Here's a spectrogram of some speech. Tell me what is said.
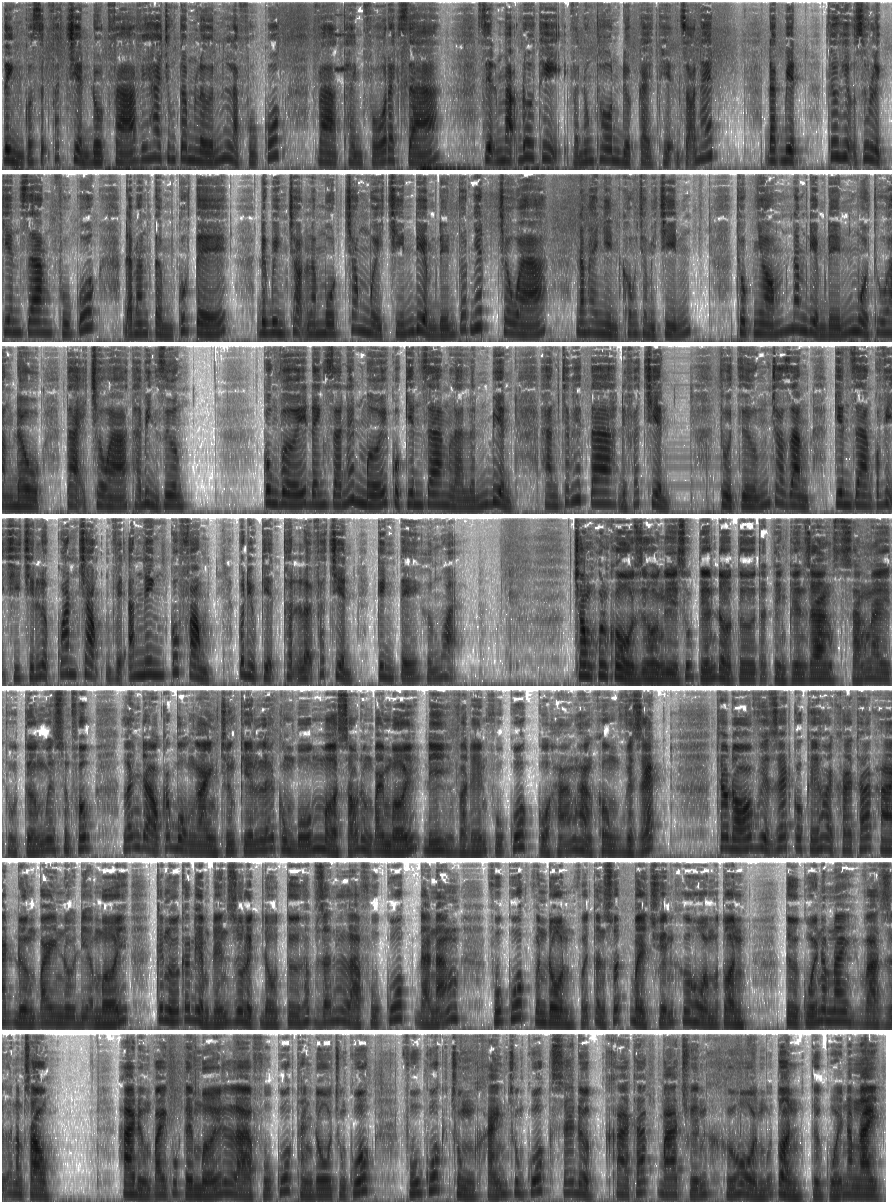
Tỉnh có sự phát triển đột phá với hai trung tâm lớn là Phú Quốc và thành phố Rạch Giá. Diện mạo đô thị và nông thôn được cải thiện rõ nét. Đặc biệt, thương hiệu du lịch Kiên Giang Phú Quốc đã mang tầm quốc tế, được bình chọn là một trong 19 điểm đến tốt nhất châu Á năm 2019, thuộc nhóm 5 điểm đến mùa thu hàng đầu tại châu Á Thái Bình Dương. Cùng với đánh giá nét mới của Kiên Giang là lấn biển hàng trăm hecta để phát triển, Thủ tướng cho rằng Kiên Giang có vị trí chiến lược quan trọng về an ninh, quốc phòng, có điều kiện thuận lợi phát triển kinh tế hướng ngoại. Trong khuôn khổ dự hội nghị xúc tiến đầu tư tại tỉnh Kiên Giang, sáng nay Thủ tướng Nguyễn Xuân Phúc, lãnh đạo các bộ ngành chứng kiến lễ công bố mở 6 đường bay mới đi và đến Phú Quốc của hãng hàng không Vietjet. Theo đó, Vietjet có kế hoạch khai thác hai đường bay nội địa mới, kết nối các điểm đến du lịch đầu tư hấp dẫn là Phú Quốc, Đà Nẵng, Phú Quốc, Vân Đồn với tần suất 7 chuyến khứ hồi một tuần, từ cuối năm nay và giữa năm sau. Hai đường bay quốc tế mới là Phú Quốc Thành Đô Trung Quốc, Phú Quốc Trùng Khánh Trung Quốc sẽ được khai thác 3 chuyến khứ hồi mỗi tuần từ cuối năm nay.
